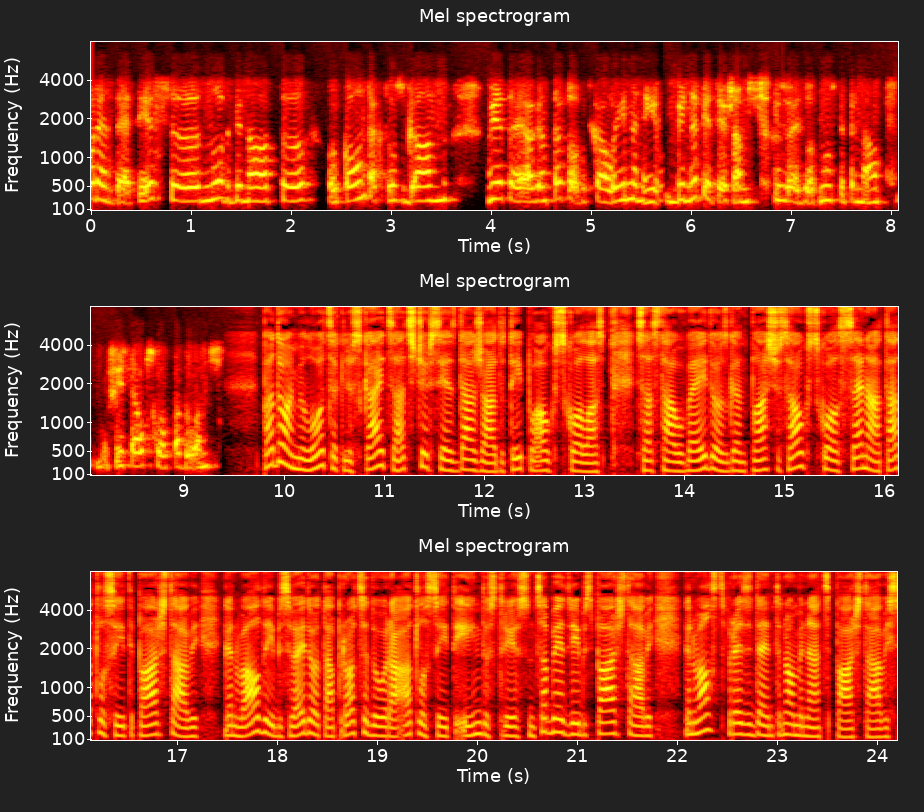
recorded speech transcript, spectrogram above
orientēties, eh, nodibināt eh, kontaktus gan vietējā, gan starptautiskā līmenī. Bija nepieciešams izveidot, nostiprināt šīs augstskolu padomus. Padomju locekļu skaits atšķirsies dažādu tipu augstskolās. Sastāvu veidos gan plašas augstskolas senāta atlasīti pārstāvi, gan valdības veidotā procedūrā atlasīti industrijas un sabiedrības pārstāvi, gan valsts prezidenta nominēts pārstāvis.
